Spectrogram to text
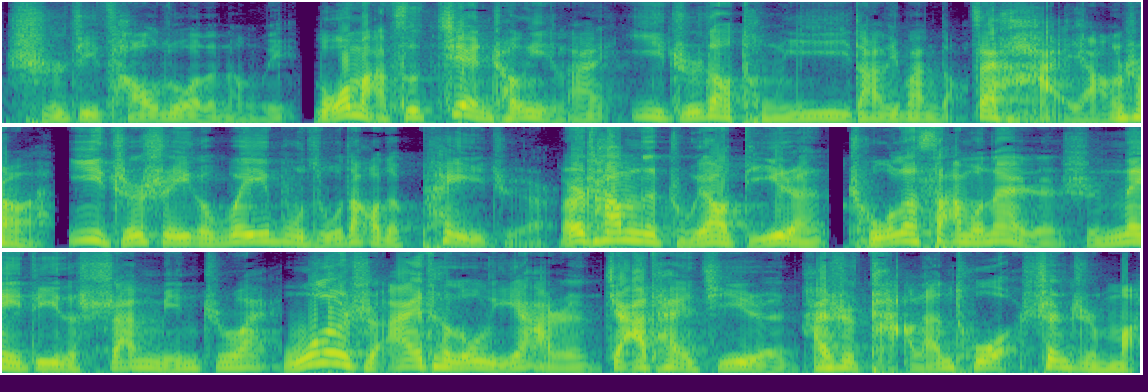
实际操作的能力。罗马自建成以来，一直到统一意大利半岛，在海洋上啊，一直是一个微不足道的配角。而他们的主要敌人，除了萨莫奈人是内地的山民之外，无论是埃特鲁里亚人、迦太基人，还是塔兰托，甚至马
